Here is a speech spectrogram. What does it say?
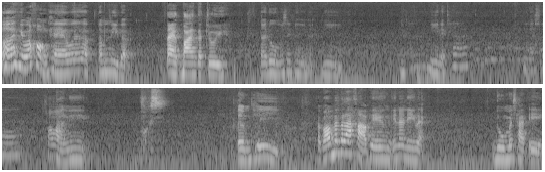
ตอนแรกคิดว่าของแท้เว้ยแบบตำหนิแบบแตกบานกระจุย แล้วดูไม่ใช่แค่นี้นะนี่นะคะนี่นะคะนี่นะคะข้างหลังนี่เต็มที่ แต่ก็ไม่เป็นไรค่ะเพลงไอ้นั่นเองแหละ ดูไม่ชัดเอง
